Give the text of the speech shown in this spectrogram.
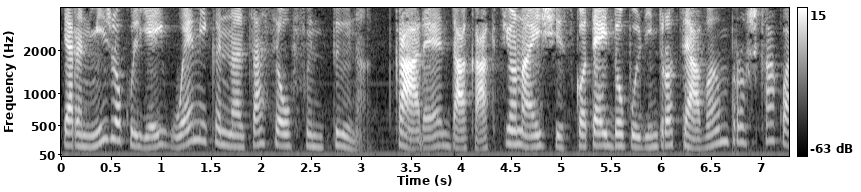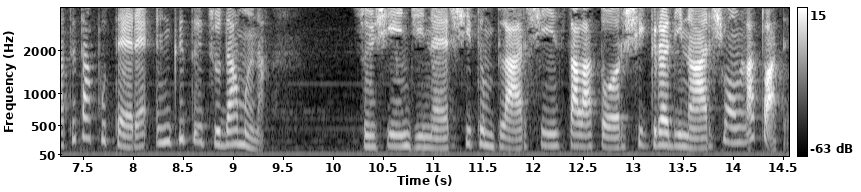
iar în mijlocul ei Wemmick înălțase o fântână, care, dacă acționai și scoteai dopul dintr-o țeavă, împroșca cu atâta putere încât îți uda mâna. Sunt și inginer, și tâmplar, și instalator, și grădinar, și om la toate,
